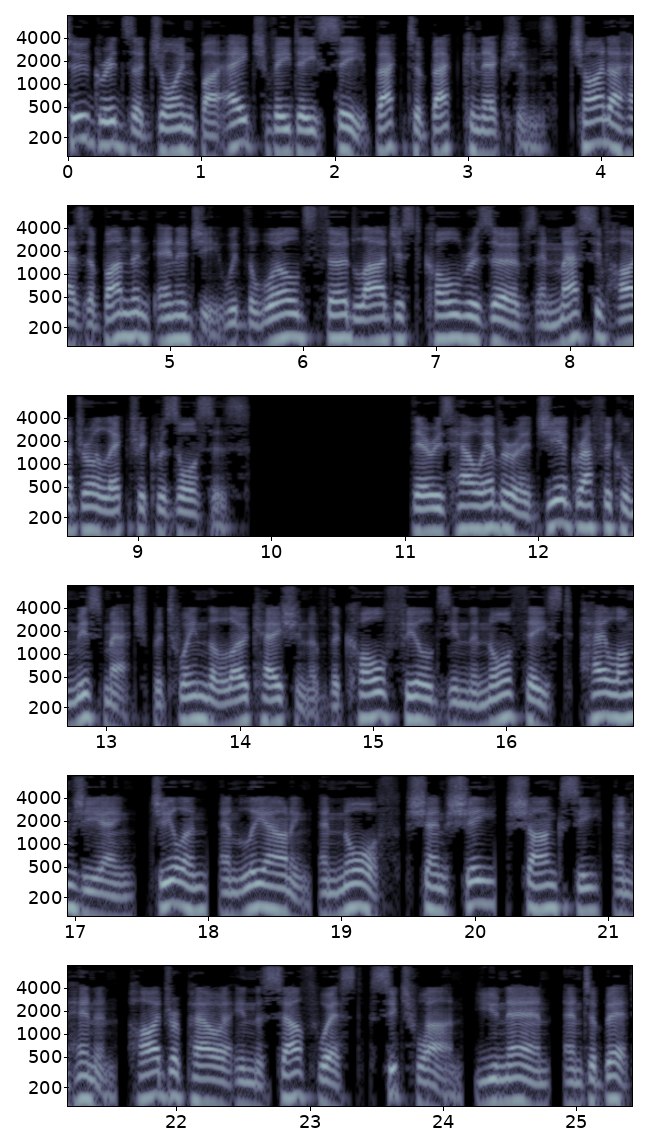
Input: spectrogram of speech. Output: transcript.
two grids are joined by HVDC back-to-back -back connections. China has abundant energy with the world's third largest coal reserves and massive hydroelectric resources. There is however a geographical mismatch between the location of the coal fields in the northeast Heilongjiang, Jilin, and Liaoning and north Shanxi, Shaanxi, and Henan, hydropower in the southwest Sichuan, Yunnan, and Tibet,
